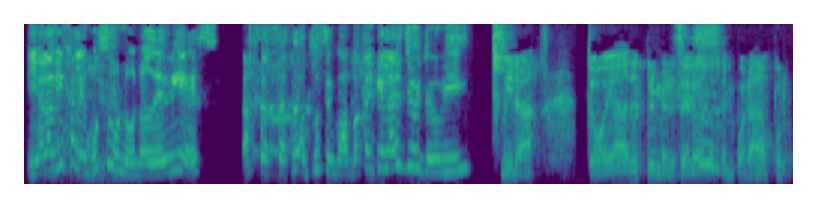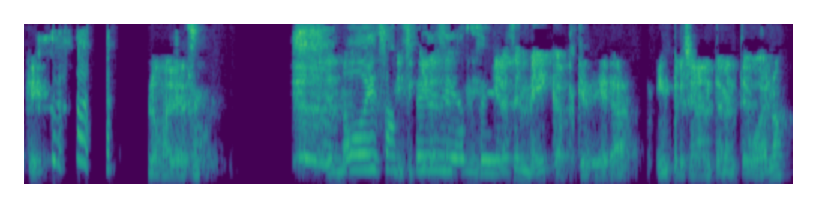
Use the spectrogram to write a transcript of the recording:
Y yo a la vieja le puse un 1 de 10. la puse más baja que la Yuyubi. Mira, te voy a dar el primer cero de la temporada porque lo merece. Es más, ni, siquiera ese, ni siquiera ese make-up que era impresionantemente bueno,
